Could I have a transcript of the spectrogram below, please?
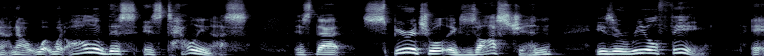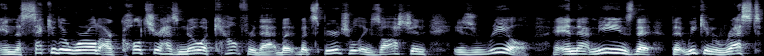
Now, now what, what all of this is telling us is that spiritual exhaustion is a real thing. In the secular world, our culture has no account for that, but, but spiritual exhaustion is real. And that means that, that we can rest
